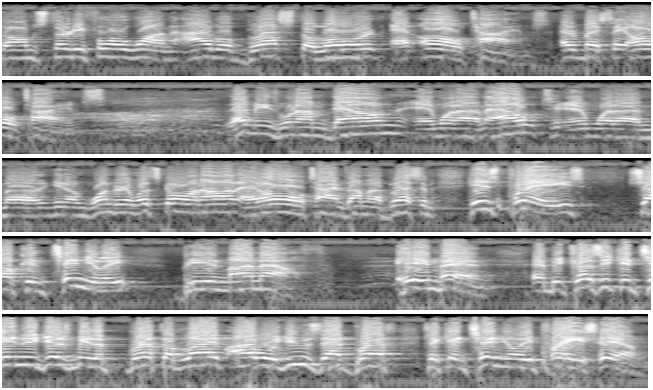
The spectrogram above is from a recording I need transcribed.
Psalms 34 1. I will bless the Lord at all times. Everybody say all times. All times. That means when I'm down and when I'm out and when I'm uh, you know wondering what's going on, at all times I'm going to bless him. His praise shall continually be in my mouth. Amen. And because he continually gives me the breath of life, I will use that breath to continually praise him.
